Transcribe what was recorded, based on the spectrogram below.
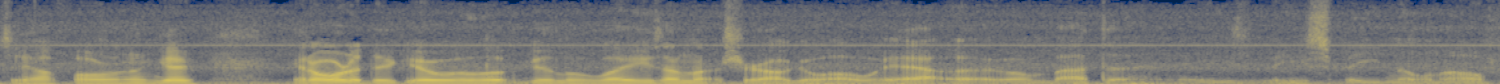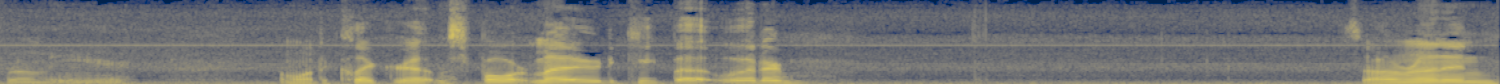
See how far I can go. It ought to go a good little ways. I'm not sure I'll go all the way out though. I'm about to, he's, he's speeding on off from me here. I want to click her up in sport mode to keep up with her. So I'm running,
